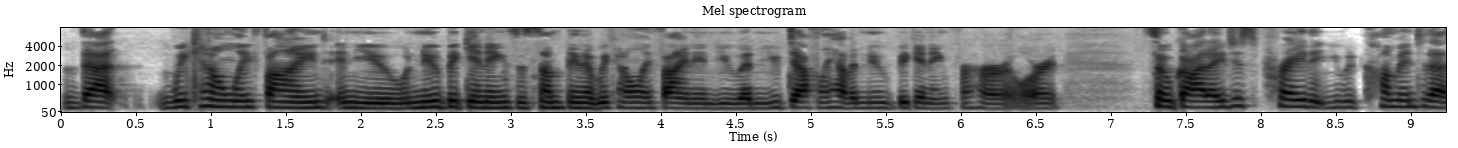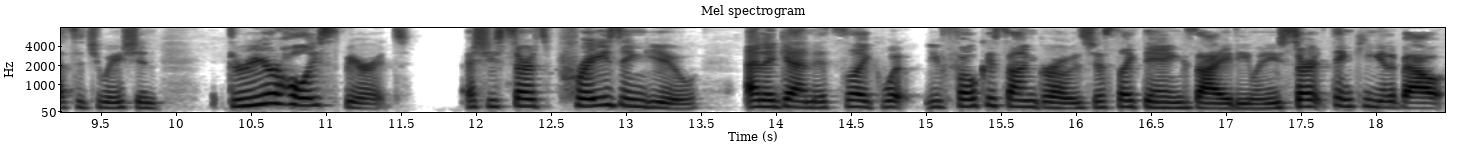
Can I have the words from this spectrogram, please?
that we can only find in you. New beginnings is something that we can only find in you. And you definitely have a new beginning for her, Lord. So, God, I just pray that you would come into that situation through your Holy Spirit as she starts praising you. And again, it's like what you focus on grows, just like the anxiety. When you start thinking about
